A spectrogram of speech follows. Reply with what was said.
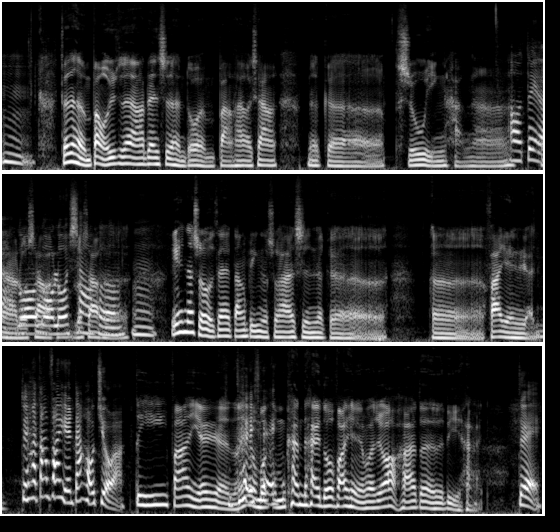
嗯，真的很棒，我就觉得认识很多很棒，还有像那个。呃，食物银行啊，哦对了，罗罗罗少河，嗯，因为那时候我在当兵的时候，他是那个呃发言人，对他当发言人当好久啊，第一发言人，因为我们我们看太多发言人，发现哦，他真的是厉害。对，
